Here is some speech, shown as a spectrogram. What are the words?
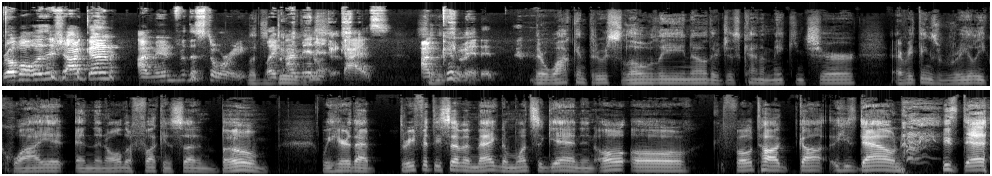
robot with a shotgun, I'm in for the story. Let's like, do I'm in it, guys. So I'm committed. they're walking through slowly you know they're just kind of making sure everything's really quiet and then all the fucking sudden boom we hear that 357 magnum once again and oh oh photog got he's down he's dead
